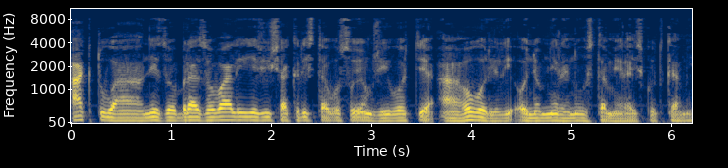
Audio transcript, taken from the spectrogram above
aktuálne zobrazovali Ježiša Krista vo svojom živote a hovorili o ňom nielen ústami, ale aj skutkami.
